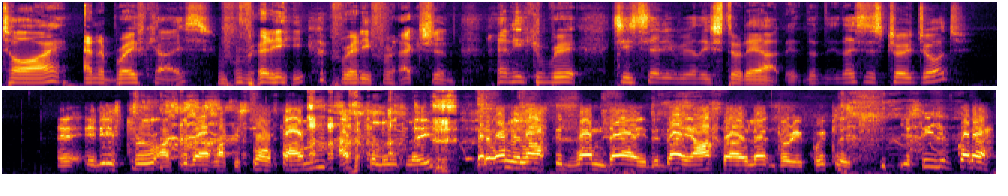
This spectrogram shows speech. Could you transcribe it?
tie, and a briefcase, ready ready for action. And he could. Re- she said he really stood out. This is true, George. It is true. I stood out like a sore thumb, absolutely. But it only lasted one day. The day after, I learned very quickly. You see, you've got to,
